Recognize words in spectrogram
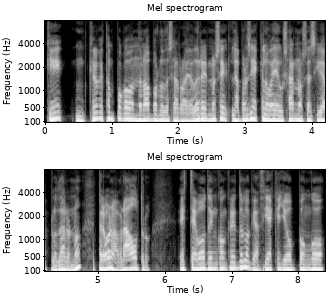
que mm, creo que está un poco abandonado por los desarrolladores. No sé, la próxima vez que lo vaya a usar no sé si va a explotar o no, pero bueno, habrá otro. Este bot en concreto lo que hacía es que yo pongo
